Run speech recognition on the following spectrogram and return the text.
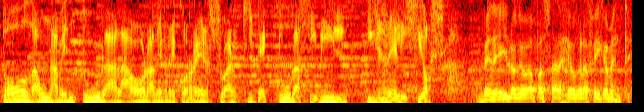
toda una aventura a la hora de recorrer su arquitectura civil y religiosa. Veréis lo que va a pasar geográficamente.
